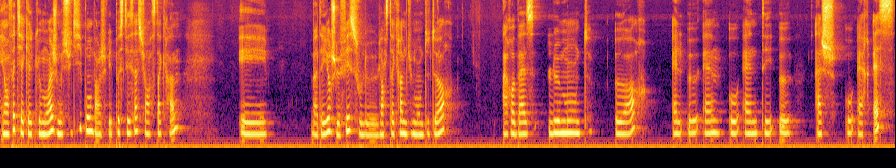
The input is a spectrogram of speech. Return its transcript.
Et en fait, il y a quelques mois, je me suis dit, bon, ben, je vais poster ça sur Instagram. Et bah, d'ailleurs, je le fais sous l'Instagram du monde de dehors, le monde L-E-M-O-N-T-E-H-O-R-S.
